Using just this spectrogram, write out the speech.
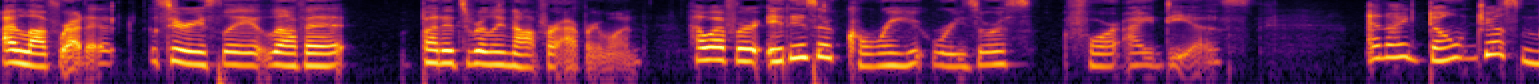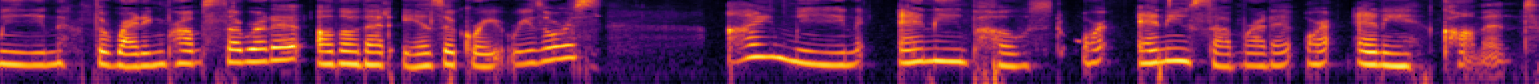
I love Reddit. Seriously, love it, but it's really not for everyone. However, it is a great resource for ideas. And I don't just mean the writing prompts subreddit, although that is a great resource. I mean any post or any subreddit or any comment.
